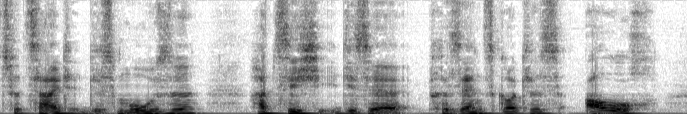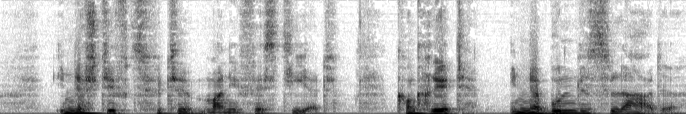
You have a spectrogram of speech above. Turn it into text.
zur Zeit des Mose hat sich diese Präsenz Gottes auch in der Stiftshütte manifestiert, konkret in der Bundeslade.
